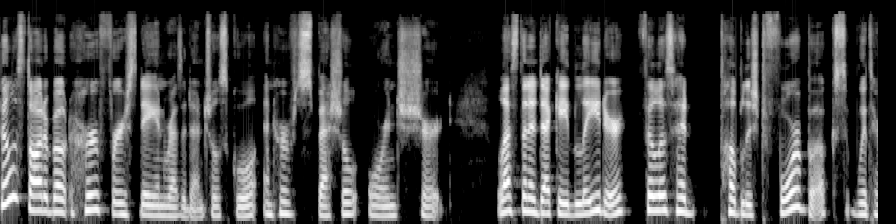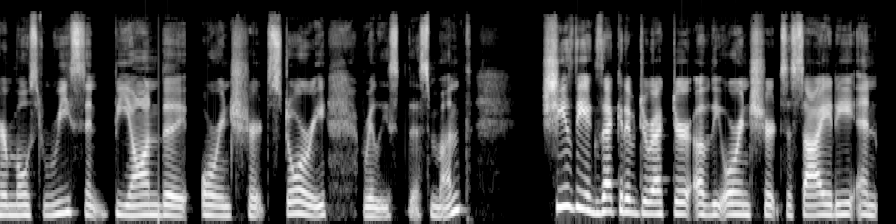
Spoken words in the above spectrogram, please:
Phyllis thought about her first day in residential school and her special orange shirt. Less than a decade later, Phyllis had published four books, with her most recent Beyond the Orange Shirt story released this month. She's the executive director of the Orange Shirt Society, an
